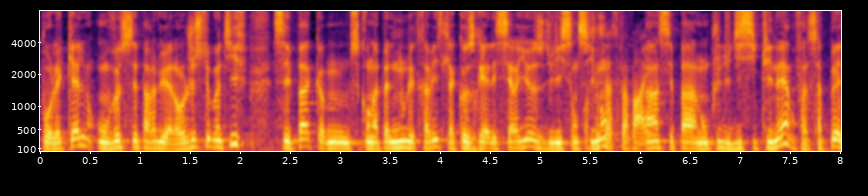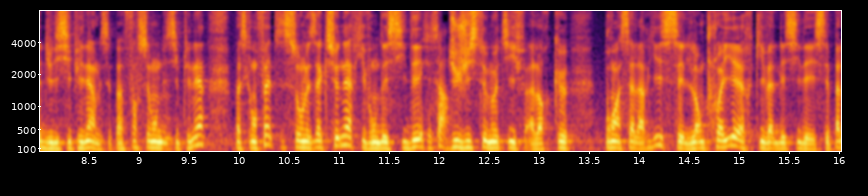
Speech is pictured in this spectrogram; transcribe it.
pour lesquelles on veut se séparer de lui. Alors, le juste motif, c'est pas comme ce qu'on appelle, nous, les travistes, la cause réelle et sérieuse du licenciement. Ça, c'est pas. Hein, pas non plus du disciplinaire. Enfin, ça peut être du disciplinaire, mais c'est pas forcément disciplinaire, parce qu'en fait, ce sont les actionnaires qui vont décider du juste motif, alors que pour un salarié, c'est l'employeur qui va le décider. C'est pas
